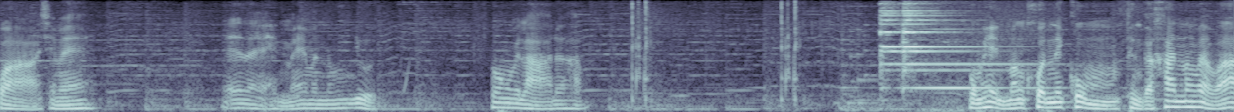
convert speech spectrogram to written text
กว่าใช่ไหมนี่แหละเห็นไหมมันต้องหยุดช่วงเวลาด้วยครับ ผมเห็นบางคนในกลุ่มถึงกับขั้นต้องแบบว่า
